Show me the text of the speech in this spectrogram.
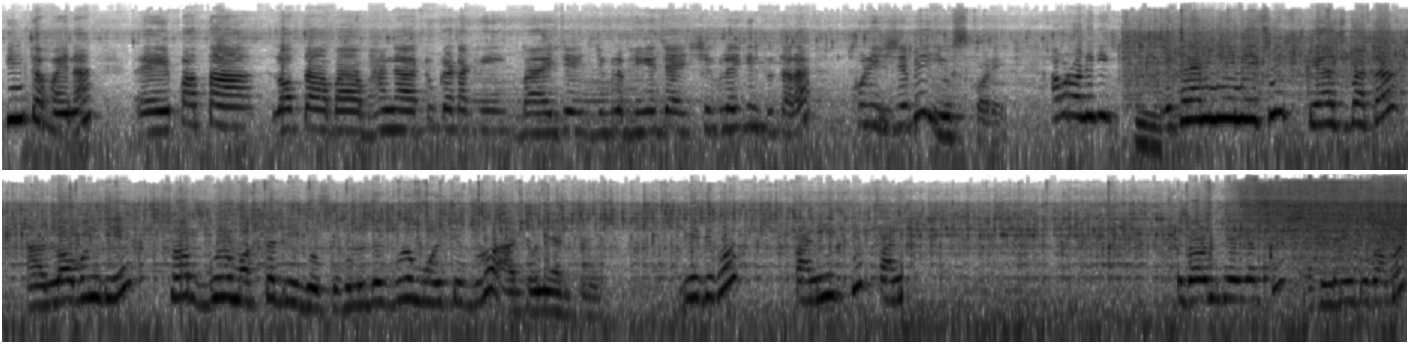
কিনতে হয় না। এই পাতা, লতা বা ভাঙা টুকাটাকি বা এই যে যেগুলো ভেঙে যায়, সেগুলোই কিন্তু তারা খড়ি হিসেবে ইউজ করে। আবার অনেকে এখানে আমি নিয়ে নিয়েছি পেঁয়াজ বাটা আর লবণ দিয়ে সব গুঁড়ো মশলা দিয়ে দিয়েছি। হলুদের গুঁড়ো মরিচের গুঁড়ো আর ধনিয়ার গুঁড়ো। দিয়ে দেবো পানি একটু পানি গরম হয়ে গেছে এখন দিয়ে দেবো আমার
